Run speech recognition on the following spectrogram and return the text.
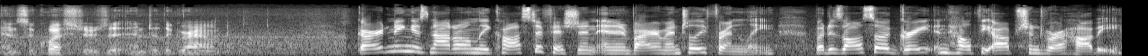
and sequesters it into the ground. Gardening is not only cost efficient and environmentally friendly, but is also a great and healthy option for a hobby.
